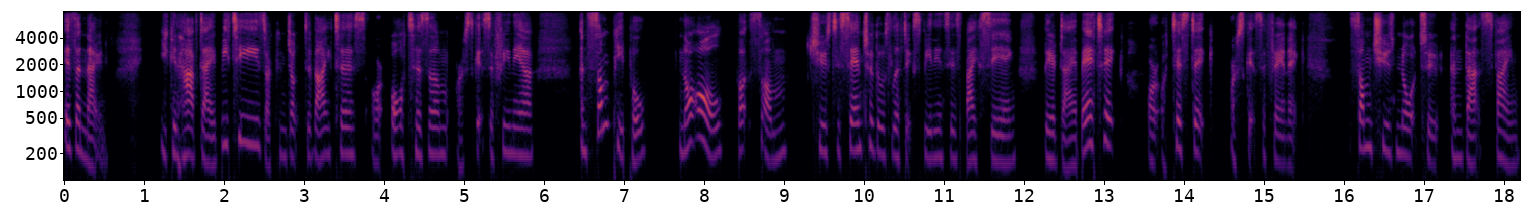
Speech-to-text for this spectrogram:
is a noun. You can have diabetes or conjunctivitis or autism or schizophrenia. And some people, not all, but some, choose to center those lived experiences by saying they're diabetic or autistic or schizophrenic. Some choose not to, and that's fine.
